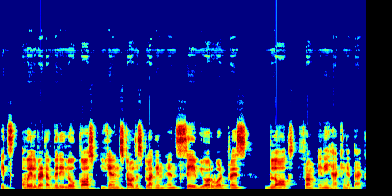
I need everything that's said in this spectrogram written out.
It's available at a very low cost. You can install this plugin and save your WordPress blogs from any hacking attack.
